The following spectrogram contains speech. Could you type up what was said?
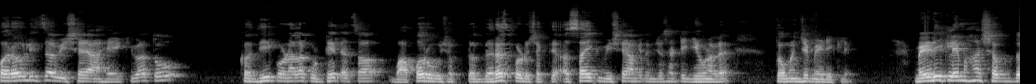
परवलीचा विषय आहे किंवा तो कधी कोणाला कुठे त्याचा वापर होऊ शकतो गरज पडू शकते असा एक विषय आम्ही तुमच्यासाठी घेऊन आलो आहे तो म्हणजे मेडिक्लेम मेडिक्लेम हा शब्द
